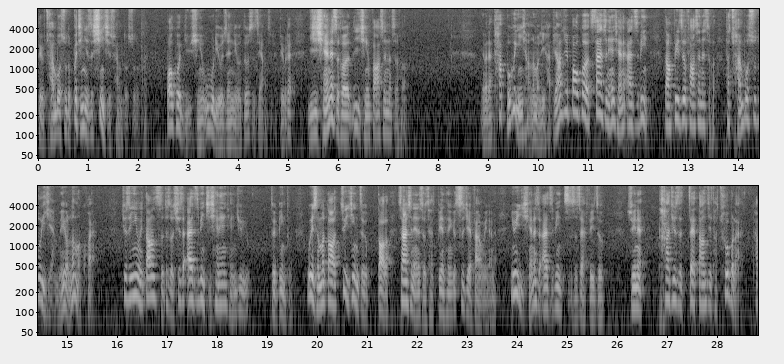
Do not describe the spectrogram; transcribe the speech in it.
对传播速度不仅仅是信息传播的速度快，包括旅行、物流、人流都是这样子的，对不对？以前的时候，疫情发生的时候，对不对？它不会影响那么厉害。比方就包括三十年前的艾滋病，当非洲发生的时候，它传播速度也没有那么快，就是因为当时的时候，其实艾滋病几千年前就有这个病毒，为什么到最近这个到了三十年的时候才变成一个世界范围的呢？因为以前的时候，艾滋病只是在非洲，所以呢，他就是在当地他出不来。他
